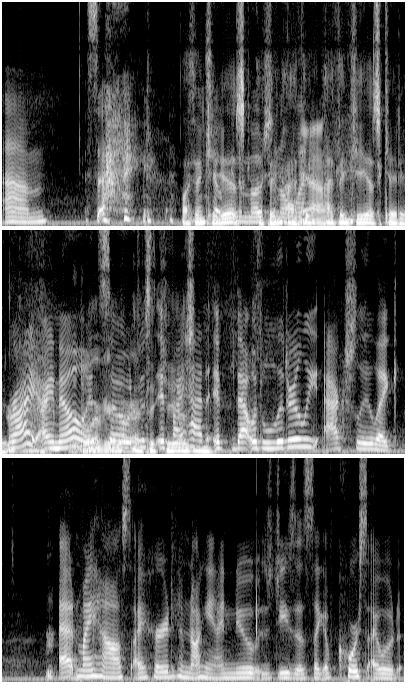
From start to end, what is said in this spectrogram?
Um, so I think he is. I think, I, think. Yeah. I think he is, Katie. right, I know. And so just if I had if that was literally actually like at my house, I heard him knocking, I knew it was Jesus. Like of course I would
